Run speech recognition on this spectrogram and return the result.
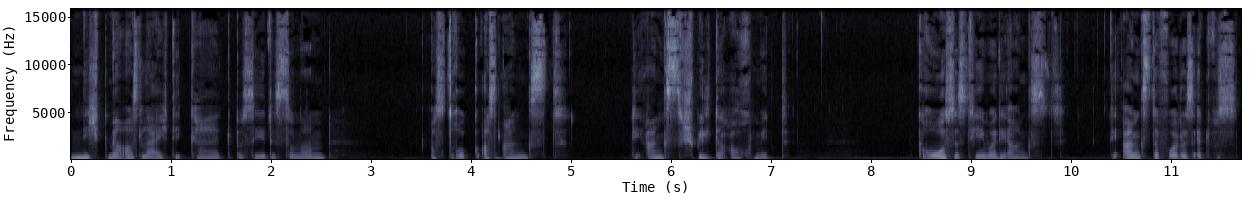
nicht mehr aus Leichtigkeit passiert ist, sondern aus Druck, aus Angst. Die Angst spielt da auch mit. Großes Thema die Angst. Die Angst davor, dass etwas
